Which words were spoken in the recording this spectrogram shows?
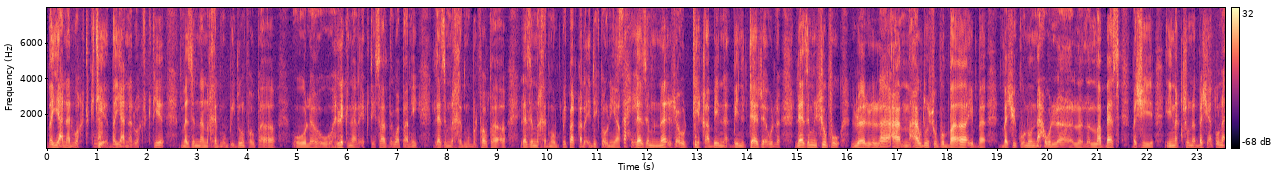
ضيعنا الوقت كثير نعم. ضيعنا الوقت كثير ما زلنا نخدموا بدون فوضى وهلكنا الاقتصاد الوطني لازم نخدموا بالفوضى لازم نخدموا بالبطاقه الالكترونيه صحيح. لازم نرجعوا الثقة بين بين التاجر لازم نشوفوا نعاودوا نشوفوا الضرائب باش يكونوا نحو اللاباس باش ينقصونا باش يعطونا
